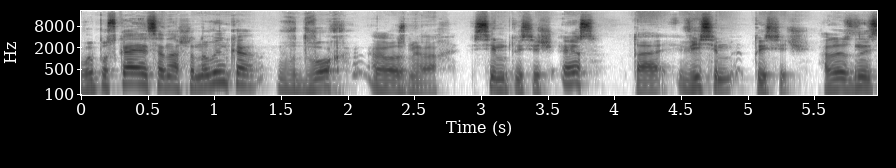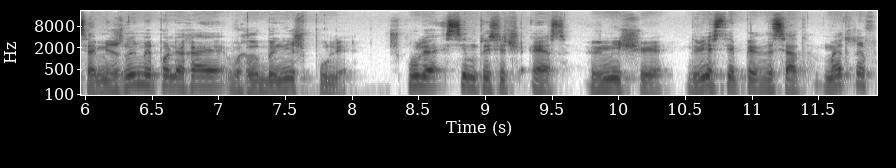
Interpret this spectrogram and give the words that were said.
Випускається наша новинка в двох розмірах: 7000S та 8000. Але різниця між ними полягає в глибині шпулі. Шпуля 7000S вміщує 250 метрів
